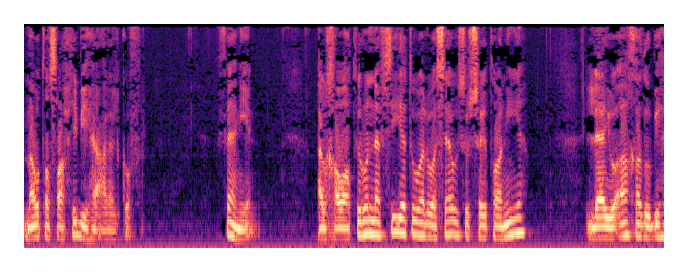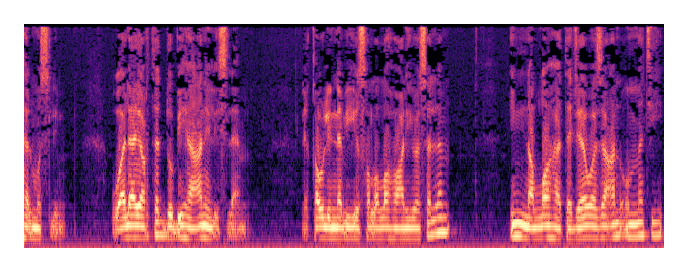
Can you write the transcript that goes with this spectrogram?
موت صاحبها على الكفر. ثانيا الخواطر النفسية والوساوس الشيطانية لا يؤاخذ بها المسلم ولا يرتد بها عن الإسلام لقول النبي صلى الله عليه وسلم إن الله تجاوز عن أمتي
